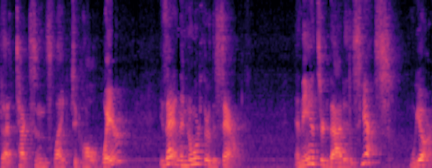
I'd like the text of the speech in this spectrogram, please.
that Texans like to call where? Is that in the north or the south? And the answer to that is yes, we are.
